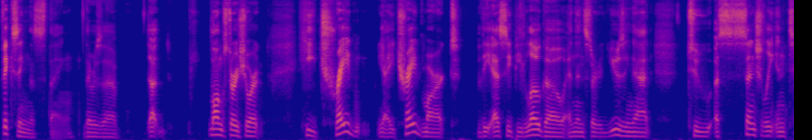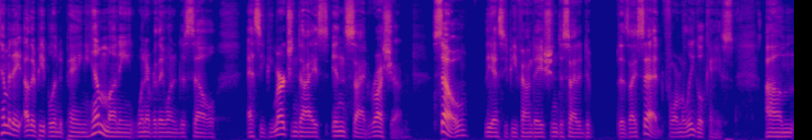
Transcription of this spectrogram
fixing this thing. There was a, a long story short, he trade yeah he trademarked the SCP logo and then started using that to essentially intimidate other people into paying him money whenever they wanted to sell SCP merchandise inside Russia. So the SCP Foundation decided to, as I said, form a legal case. Um,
